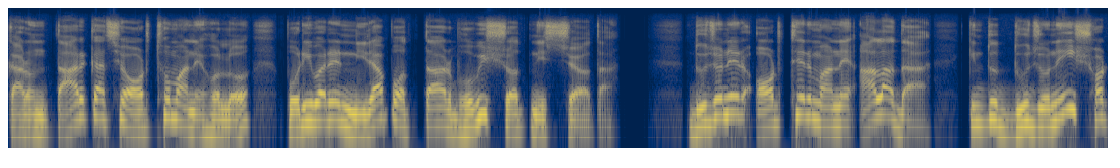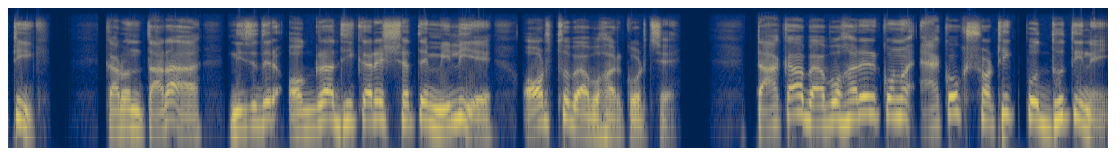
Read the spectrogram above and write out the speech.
কারণ তার কাছে অর্থ মানে হল পরিবারের নিরাপত্তা আর ভবিষ্যৎ নিশ্চয়তা। দুজনের অর্থের মানে আলাদা, কিন্তু দুজনেই সঠিক, কারণ তারা নিজেদের অগ্রাধিকারের সাথে মিলিয়ে অর্থ ব্যবহার করছে। টাকা ব্যবহারের কোনো একক সঠিক পদ্ধতি নেই।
